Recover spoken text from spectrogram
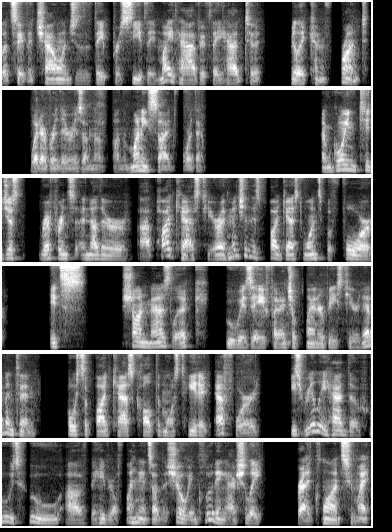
let's say, the challenges that they perceive they might have if they had to really confront whatever there is on the on the money side for them. I'm going to just reference another uh, podcast here. I've mentioned this podcast once before. It's Sean Maslick, who is a financial planner based here in Edmonton, hosts a podcast called The Most Hated F Word. He's really had the who's who of behavioral finance on the show, including actually Brad Klontz, whom I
